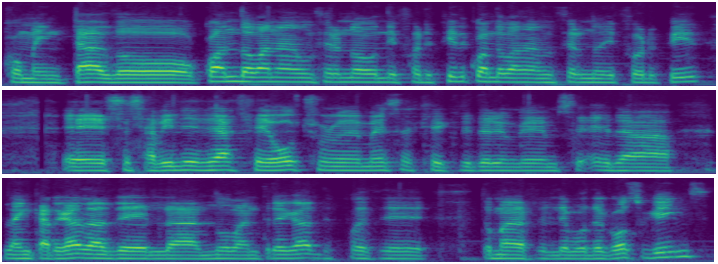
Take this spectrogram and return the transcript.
comentado cuándo van a anunciar un nuevo Need for Speed, cuándo van a anunciar un Need for Speed. Eh, se sabía desde hace 8 o 9 meses que Criterion Games era la encargada de la nueva entrega después de tomar el relevo de Ghost Games.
